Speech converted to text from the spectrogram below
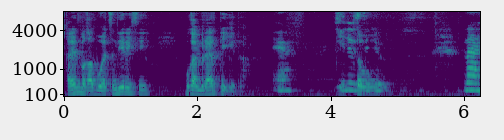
kalian bakal buat sendiri sih. Bukan berarti gitu. Ya setuju, itu setuju. nah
